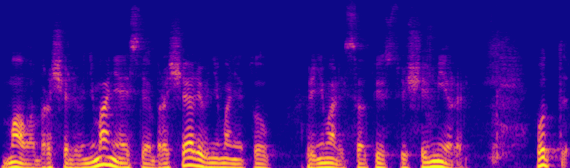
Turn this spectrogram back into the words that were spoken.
мало обращали внимания. А если обращали внимание, то принимались соответствующие меры. Вот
